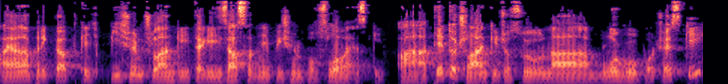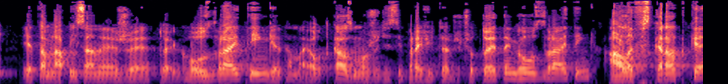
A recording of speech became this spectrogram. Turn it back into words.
a ja napríklad, keď píšem články, tak ich zásadne píšem po slovensky. A tieto články, čo sú na blogu po česky, je tam napísané, že to je ghostwriting, je tam aj odkaz, môžete si prečítať, čo to je ten ghostwriting, ale v skratke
